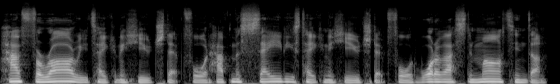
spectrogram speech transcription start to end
have Ferrari taken a huge step forward? Have Mercedes taken a huge step forward? What have Aston Martin done?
